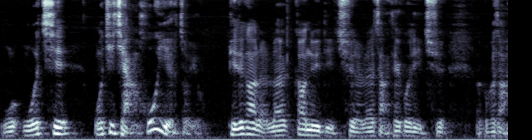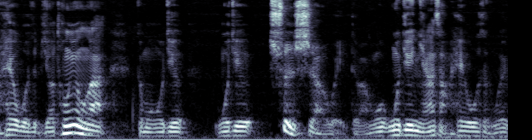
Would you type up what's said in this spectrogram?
我我去我去强化伊个作用。譬如讲，辣辣江南地区，辣辣长三角地区，搿么上海话是比较通用个，葛末我就我就顺势而为，对伐？我我就让上海话成为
